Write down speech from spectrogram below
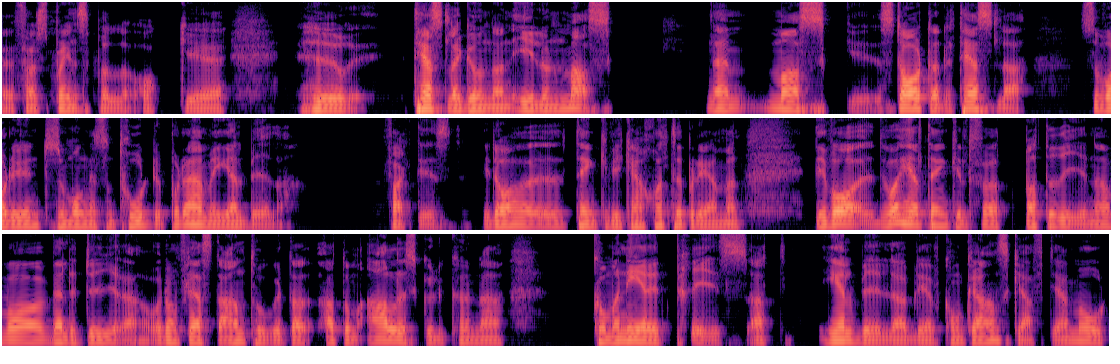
eh, First Principle och eh, hur Tesla-grundaren Elon Musk, när Musk startade Tesla så var det ju inte så många som trodde på det här med elbilar. Faktiskt. Idag eh, tänker vi kanske inte på det, men det var, det var helt enkelt för att batterierna var väldigt dyra och de flesta antog att, att de aldrig skulle kunna komma ner i ett pris att elbilar blev konkurrenskraftiga mot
